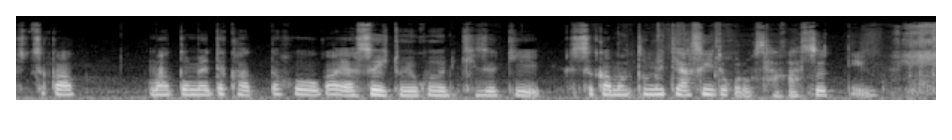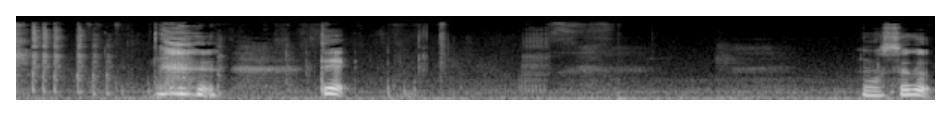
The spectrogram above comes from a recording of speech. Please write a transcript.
2日まとめて買った方が安いということに気づき2日まとめて安いところを探すっていう。でもうすぐ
